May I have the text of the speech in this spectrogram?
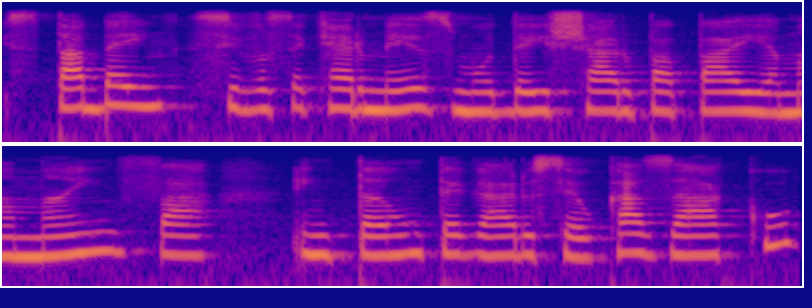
Está bem, se você quer mesmo deixar o papai e a mamãe, vá então pegar o seu casaco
